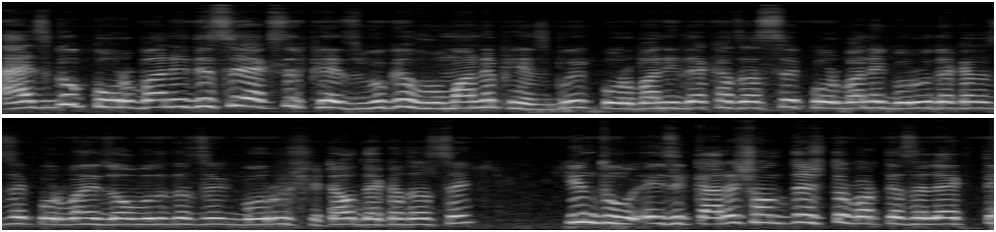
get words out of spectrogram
আজকে কোরবানি দিছে একসের ফেসবুকে, হোমানে ফেসবুকে কোরবানি দেখা যাচ্ছে, কোরবানি গরু দেখা যাচ্ছে, কোরবানি জব দিতেছে গরু সেটাও দেখা যাচ্ছে। কিন্তু এই যে কারে সন্তুষ্ট করতেছে, লিখতে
